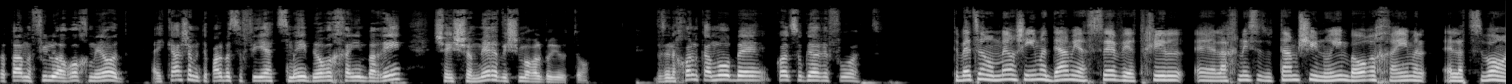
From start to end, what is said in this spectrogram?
לא פעם אפילו ארוך מאוד. העיקר שהמטופל בסוף יהיה עצמאי באורח חיים בריא, שישמר וישמור על בריאותו. וזה נכון כאמור בכל סוגי הרפואות. אתה בעצם אומר שאם אדם יעשה ויתחיל אה, להכניס את אותם שינויים באורח חיים אל, אל עצמו,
